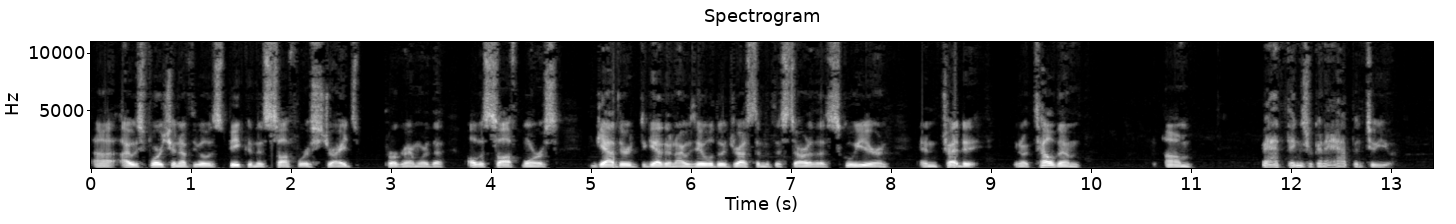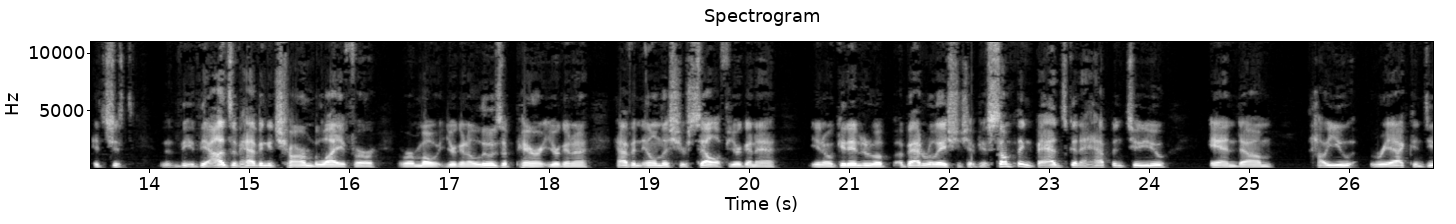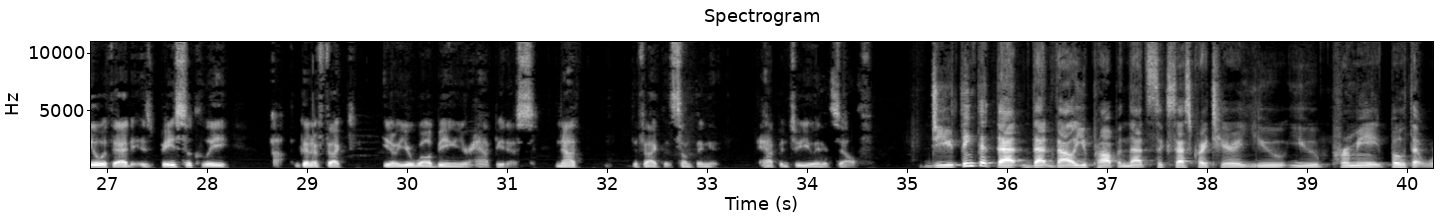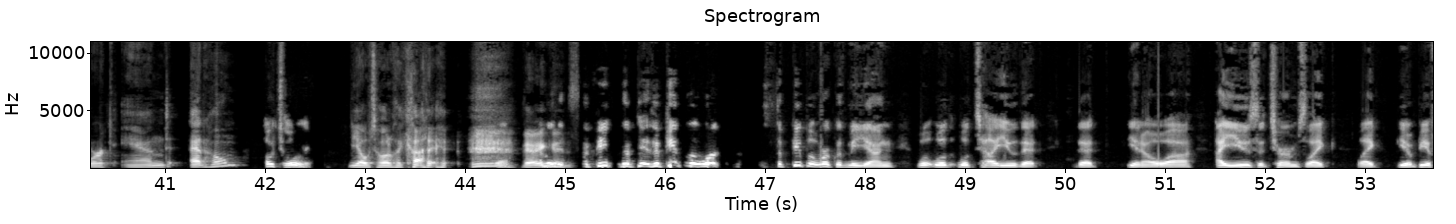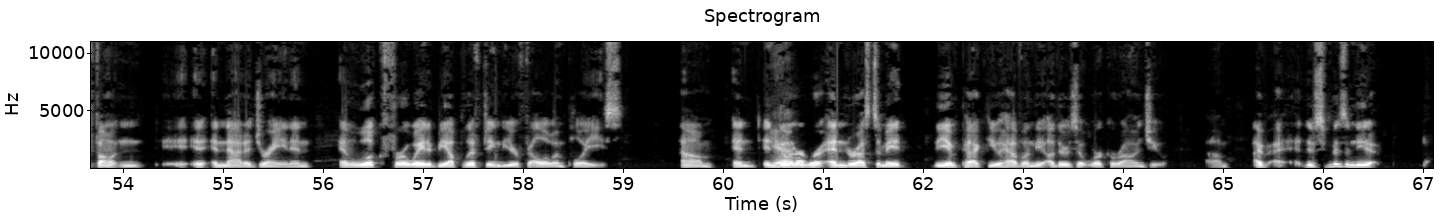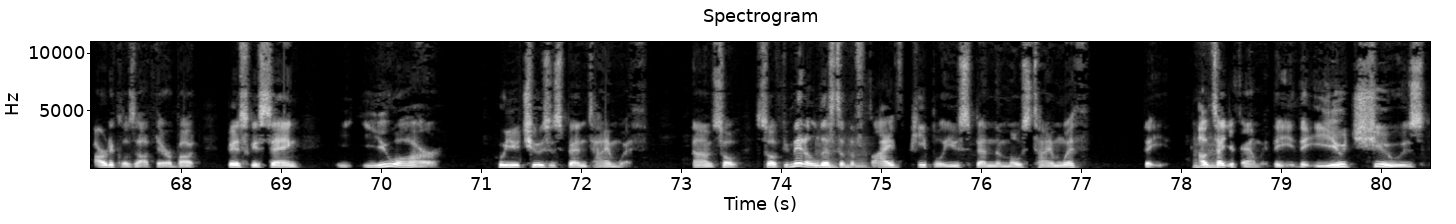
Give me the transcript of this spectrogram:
uh, I was fortunate enough to be able to speak in the sophomore strides program where the all the sophomores gathered together, and I was able to address them at the start of the school year and and tried to you know, tell them um, bad things are going to happen to you. It's just the, the odds of having a charmed life are remote. You're going to lose a parent. You're going to have an illness yourself. You're going to, you know, get into a, a bad relationship. If something bad's going to happen to you, and um, how you react and deal with that is basically uh, going to affect, you know, your well-being and your happiness, not the fact that something happened to you in itself do you think that that that value prop and that success criteria you you permeate both at work and at home oh totally yo totally got it yeah. very I mean, good the, the, people the, the, people that work the people that work with me young will will, will tell you that that you know uh, i use the terms like like you know be a fountain and not a drain and and look for a way to be uplifting to your fellow employees um, and and yeah. don't ever underestimate the impact you have on the others that work around you um, I've, I, there's been some neat articles out there about basically saying you are who you choose to spend time with. Um, so, so if you made a list mm-hmm. of the mm-hmm. five people you spend the most time with, that mm-hmm. outside your family, that, that you choose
